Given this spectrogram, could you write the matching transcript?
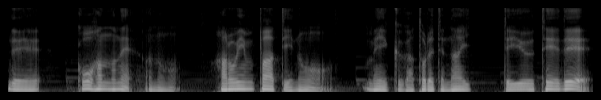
で、後半のね、あの、ハロウィンパーティーのメイクが取れてないっていう体で、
